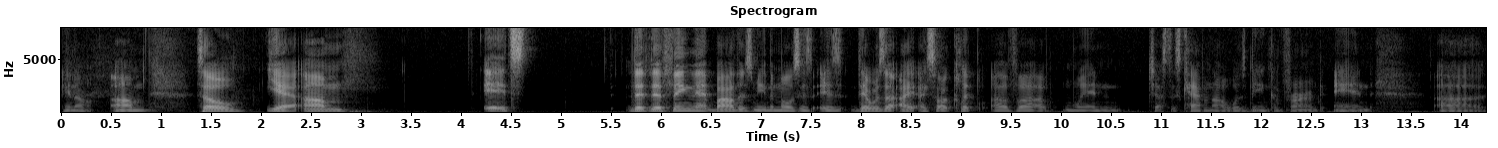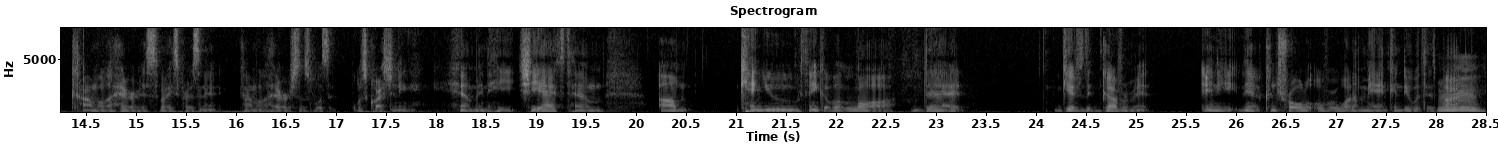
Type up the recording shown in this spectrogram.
you know um so yeah um it's the the thing that bothers me the most is is there was a I, I saw a clip of uh when Justice Kavanaugh was being confirmed and uh Kamala Harris Vice President Kamala Harris was was, questioning him and he she asked him um can you think of a law that gives the government any you know control over what a man can do with his body Mm.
